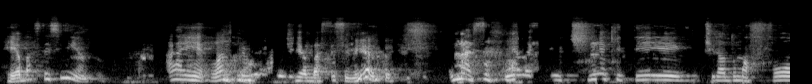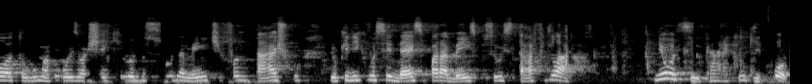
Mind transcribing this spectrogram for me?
reabastecimento. Ah, é, lá no primeiro ponto de reabastecimento, uma cena que eu tinha que ter tirado uma foto, alguma coisa, eu achei aquilo absurdamente fantástico. Eu queria que você desse parabéns pro seu staff de lá. E eu assim, cara, quem que, pô,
